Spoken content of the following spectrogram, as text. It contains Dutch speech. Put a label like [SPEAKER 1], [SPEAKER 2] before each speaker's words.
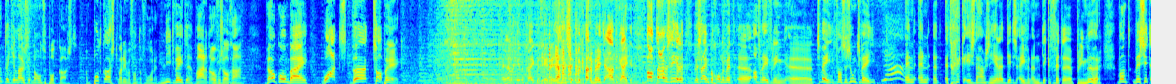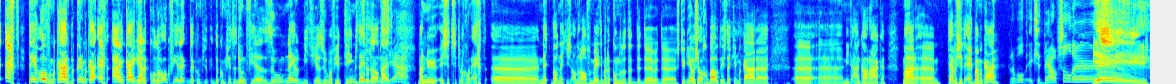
[SPEAKER 1] Leuk dat je luistert naar onze podcast. Een podcast waarin we van tevoren niet weten waar het over zal gaan. Welkom bij What's the Topic? Ga jij beginnen of ga ik beginnen? Ja, we zitten elkaar een beetje aan te kijken. Want dames en heren, we zijn begonnen met eh, aflevering 2 van seizoen 2.
[SPEAKER 2] Ja.
[SPEAKER 1] En, en het, het gekke is, dames en heren, dit is even een dikke vette primeur. Want we zitten echt tegenover elkaar. We kunnen elkaar echt aankijken. Ja, dat konden we ook via de, de, compu- de computer doen, via Zoom. Nee, niet via Zoom, maar via Teams deden we dat altijd.
[SPEAKER 2] Ja.
[SPEAKER 1] Maar nu is het, zitten we gewoon echt eh, net, wel netjes anderhalve meter. Maar dat komt omdat de, de, de, de studio zo gebouwd is dat je elkaar eh, eh, eh, niet aan kan raken. Maar eh, ja, we zitten echt bij elkaar.
[SPEAKER 2] Ramon, ik zit bij jou op zolder.
[SPEAKER 1] Yay!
